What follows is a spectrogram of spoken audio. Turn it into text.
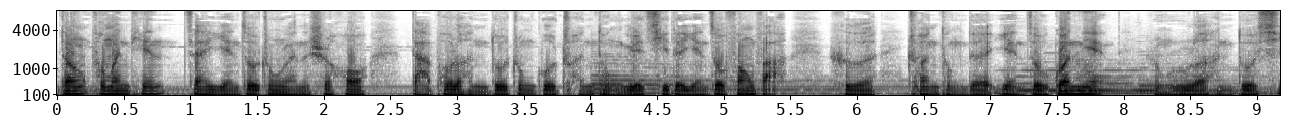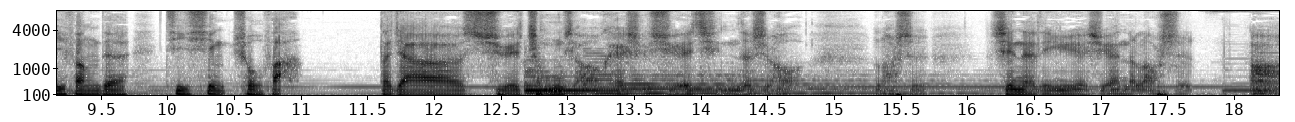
当冯满天在演奏中阮的时候，打破了很多中国传统乐器的演奏方法和传统的演奏观念，融入了很多西方的即兴手法。大家学从小开始学琴的时候，老师，现在的音乐学院的老师。啊，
